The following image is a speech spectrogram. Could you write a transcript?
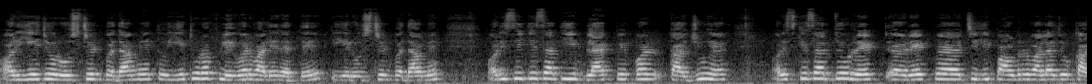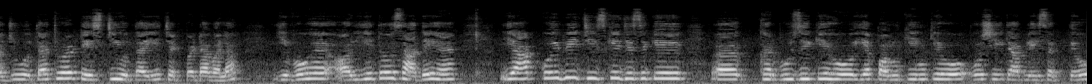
और ये जो रोस्टेड बादाम है तो ये थोड़ा फ्लेवर वाले रहते हैं तो ये रोस्टेड बादाम है। और इसी के साथ ये ब्लैक पेपर काजू है। और इसके साथ जो रेड रेड चिली पाउडर वाला जो काजू होता है, थोड़ा टेस्टी होता है ये चटपटा वाला, ये वो है। और ये तो सादे हैं। या आप कोई भी चीज़ के, जैसे कि खरबूजे के हो या पम्पकिन के हो, वो शीट आप ले सकते हो,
